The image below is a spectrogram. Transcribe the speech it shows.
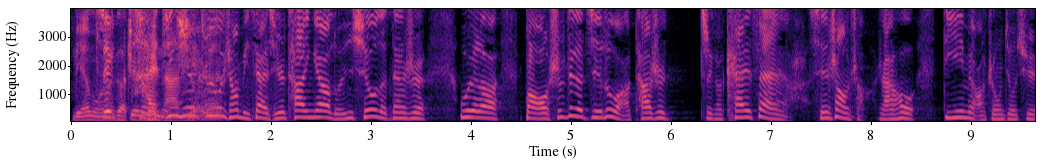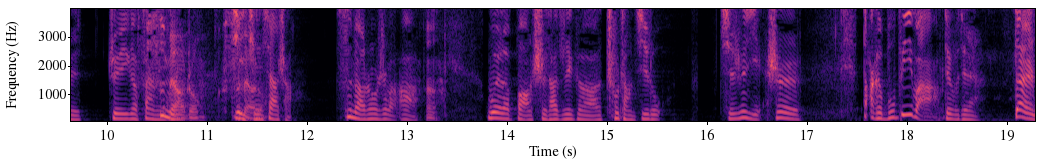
联盟这个太难了今天最后一场比赛，其实他应该要轮休的，但是为了保持这个记录啊，他是这个开赛啊先上场，然后第一秒钟就去追一个犯规，四秒钟，四提秒钟，前下场，四秒钟是吧？啊，嗯，为了保持他这个出场记录，其实也是大可不必吧，对不对？但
